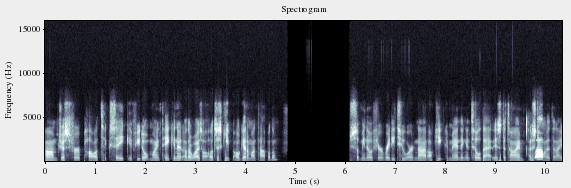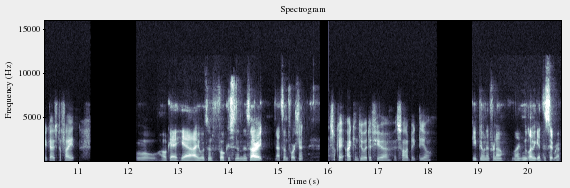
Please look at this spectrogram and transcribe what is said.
Um, just for politics' sake, if you don't mind taking it. Otherwise, I'll, I'll just keep. I'll get them on top of them. Just let me know if you're ready to or not. I'll keep commanding until that is the time. I just Well- don't want to deny you guys to fight. Oh, okay. Yeah, I wasn't focusing on this. All right, that's unfortunate. It's okay. I can do it if you. Uh, it's not a big deal. Keep doing it for now. Let me, let me get the sit rep.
